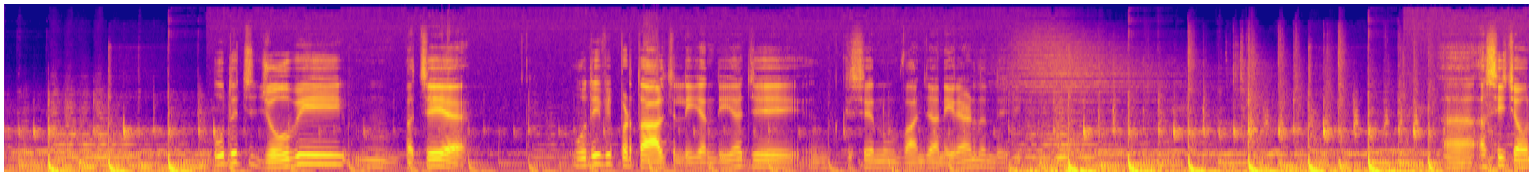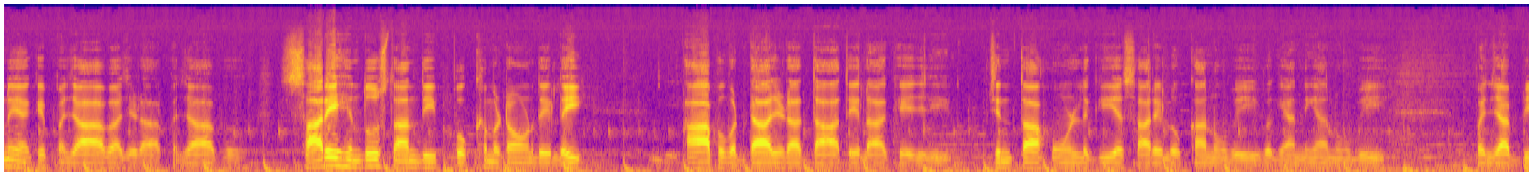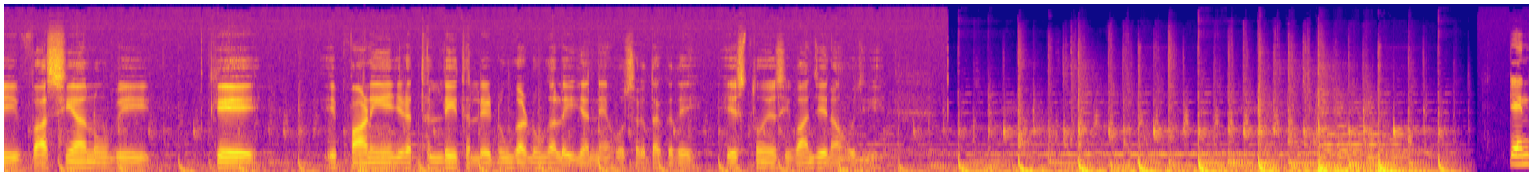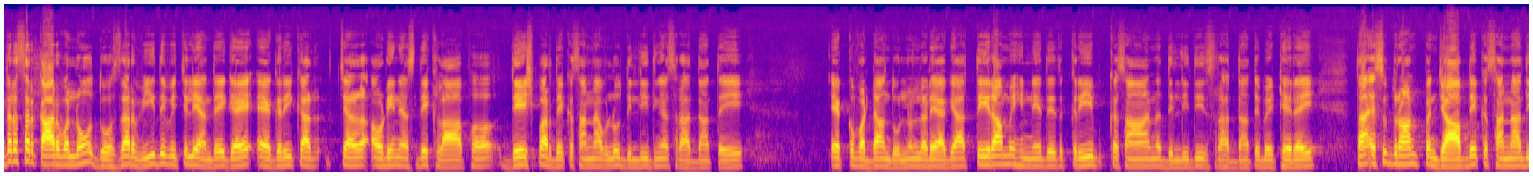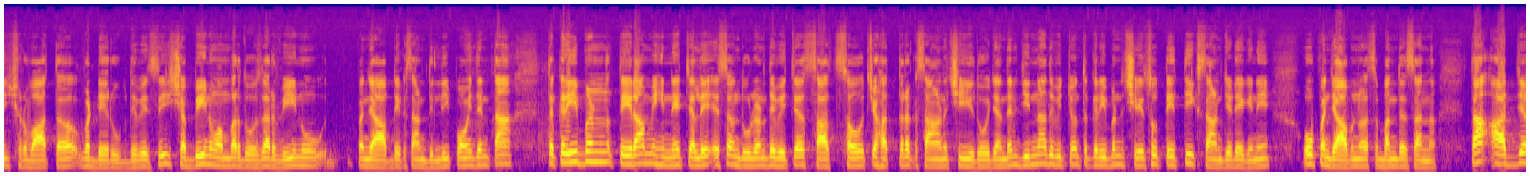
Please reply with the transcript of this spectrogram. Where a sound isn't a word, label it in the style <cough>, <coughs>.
ਉਹਦੇ ਚ ਜੋ ਵੀ ਮ, ਬਚੇ ਹੈ ਉਹਦੀ ਵੀ ਪੜਤਾਲ ਚੱਲੀ ਜਾਂਦੀ ਹੈ ਜੇ ਕਿਸੇ ਨੂੰ ਵਾਂਝਾ ਨਹੀਂ ਰਹਿਣ ਦਿੰਦੇ ਜੀ। ਅਸੀਂ ਚਾਹੁੰਦੇ ਹਾਂ ਕਿ ਪੰਜਾਬ ਆ ਜਿਹੜਾ ਪੰਜਾਬ ਸਾਰੇ ਹਿੰਦੁਸਤਾਨ ਦੀ ਭੁੱਖ ਮਿਟਾਉਣ ਦੇ ਲਈ ਆਪ ਵੱਡਾ ਜਿਹੜਾ ਦਾਅ ਤੇ ਲਾ ਕੇ ਜਿਹੜੀ ਚਿੰਤਾ ਹੋਣ ਲੱਗੀ ਹੈ ਸਾਰੇ ਲੋਕਾਂ ਨੂੰ ਵੀ, ਵਿਗਿਆਨੀਆਂ ਨੂੰ ਵੀ, ਪੰਜਾਬੀ ਵਾਸੀਆਂ ਨੂੰ ਵੀ ਕਿ ਇਹ ਪਾਣੀ ਜਿਹੜਾ ਥੱਲੇ ਥੱਲੇ ਡੂੰਘਾ ਡੂੰਘਾ ਲਈ ਜਾਂਦੇ ਹੋ ਸਕਦਾ ਕਦੇ ਇਸ ਤੋਂ ਅਸੀਂ ਵਾਂਝੇ ਨਾ ਹੋ ਜਾਈਏ। ਕੇਂਦਰ ਸਰਕਾਰ ਵੱਲੋਂ 2020 ਦੇ ਵਿੱਚ ਲਿਆਂਦੇ ਗਏ ਐਗਰੀਕਲਚਰ ਆਰਡੀਨੈਂਸ ਦੇ ਖਿਲਾਫ ਦੇਸ਼ ਭਰ ਦੇ ਕਿਸਾਨਾਂ ਵੱਲੋਂ ਦਿੱਲੀ ਦੀਆਂ ਸਰਹੱਦਾਂ ਤੇ ਇੱਕ ਵੱਡਾ ਅੰਦੋਲਨ ਲੜਿਆ ਗਿਆ। 13 ਮਹੀਨੇ ਦੇ ਕਰੀਬ ਕਿਸਾਨ ਦਿੱਲੀ ਦੀ ਸਰਹੱਦਾਂ ਤੇ ਬੈਠੇ ਰਹੇ। ਤਾਂ ਇਸ ਦੌਰਾਨ ਪੰਜਾਬ ਦੇ ਕਿਸਾਨਾਂ ਦੀ ਸ਼ੁਰੂਆਤ ਵੱਡੇ ਰੂਪ ਦੇ ਵਿੱਚ ਸੀ। 26 ਨਵੰਬਰ 2020 ਨੂੰ ਪੰਜਾਬ ਦੇ ਕਿਸਾਨ ਦਿੱਲੀ ਪਹੁੰਚਦੇ ਨੇ। ਤਾਂ ਤਕਰੀਬਨ 13 ਮਹੀਨੇ ਚੱਲੇ ਇਸ ਅੰਦੋਲਨ ਦੇ ਵਿੱਚ 774 ਕਿਸਾਨ ਸ਼ਹੀਦ ਹੋ ਜਾਂਦੇ ਨੇ, ਜਿਨ੍ਹਾਂ ਦੇ ਵਿੱਚੋਂ ਤਕਰੀਬਨ 633 ਕਿਸਾਨ ਜਿਹੜੇ ਹੈਗੇ ਨੇ, ਉਹ ਪੰਜਾਬ ਨਾਲ ਸੰਬੰਧਿਤ ਸਨ। ਤਾਂ ਅੱਜ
